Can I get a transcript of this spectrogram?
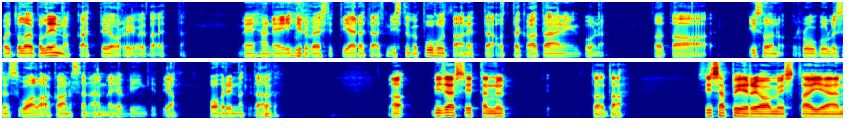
voi tulla jopa lennokkaita teorioita, että mehän ei hirveästi tiedetä, että mistä me puhutaan, että ottakaa tämä niin kuin, tota, ison ruukullisen suolaa kanssa nämä meidän vinkit ja pohdinnat Kyllä. täältä. No, miten sitten nyt tota, sisäpiiriomistajien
